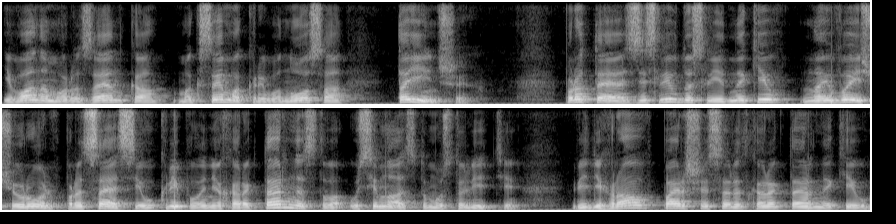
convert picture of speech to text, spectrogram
Івана Морозенка, Максима Кривоноса та інших. Проте, зі слів дослідників, найвищу роль в процесі укріплення характерництва у 17 столітті відіграв перший серед характерників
